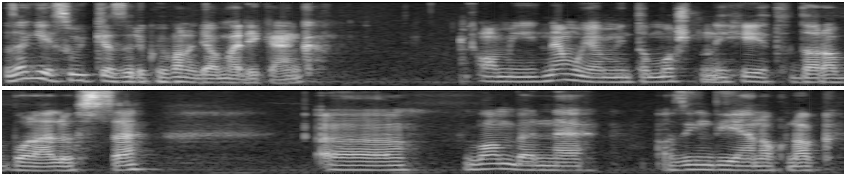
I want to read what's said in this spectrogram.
Az egész úgy kezdődik, hogy van egy amerikánk, ami nem olyan, mint a mostani hét darabból áll össze. Van benne az indiánoknak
